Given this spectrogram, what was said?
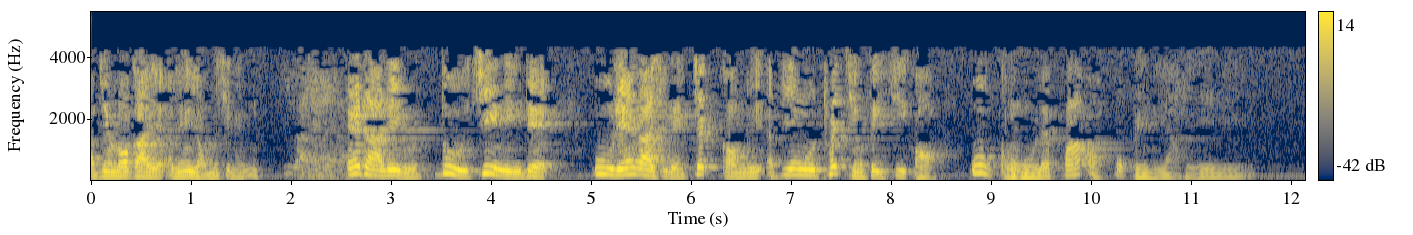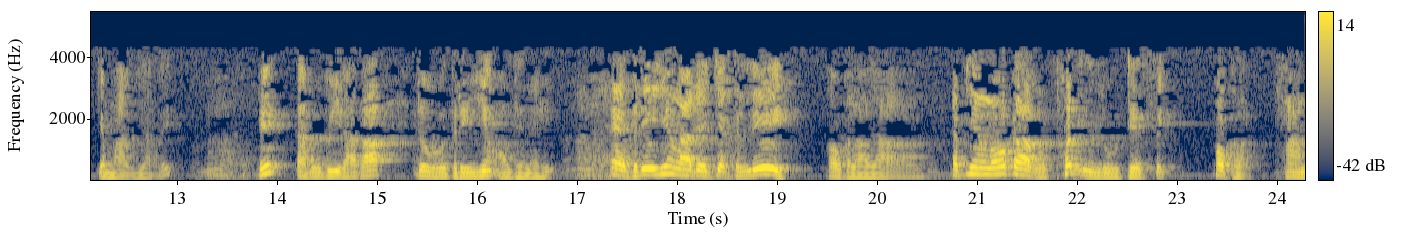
အပြင်လောကရဲ့အလင်းရောင်မရှိနိုင်ဘူးအဲ့ဒါလေးကိုသူ့ရှိနေတဲ့ဥတဲကရှိတဲ့ကြက်ကောင်လေးအပြင်ကိုထွက်ချင်သိရှိအောင် ဥက္ကုံကိုလည်းပါအောင်ပုတ်ပင်နေရတယ်ကျမကြီးရလေဟင်အပူပြီးတာကတို့တရေရင်အောင်တယ်လေအဲတရေရင်လာတဲ့ကြက်ကလေးဟုတ်ကလားဗျာအပြင်လောကကိုထွက်လူတဲ့စိတ်ဟုတ်ကလားဟန္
